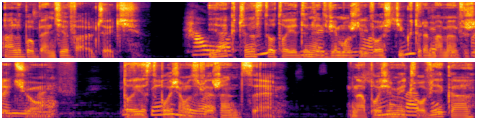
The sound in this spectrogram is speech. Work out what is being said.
albo będzie walczyć. Jak często to jedyne dwie możliwości, które mamy w życiu. To jest poziom zwierzęcy. Na poziomie człowieka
